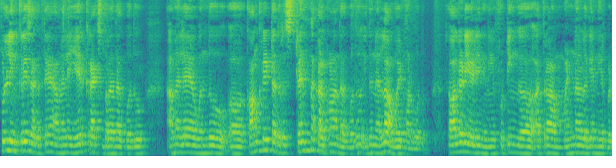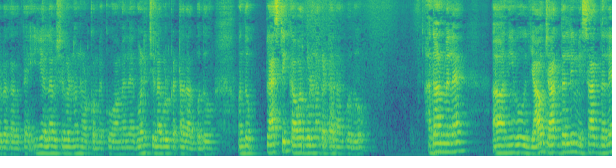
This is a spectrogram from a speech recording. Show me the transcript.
ಫುಲ್ ಇನ್ಕ್ರೀಸ್ ಆಗುತ್ತೆ. ಆಮೇಲೆ ಏರ್ ಕ್ರ್ಯಾಕ್ಸ್ ಬರೋದಾಗ್ಬೋದು, ಆಮೇಲೆ ಒಂದು ಕಾಂಕ್ರೀಟ್ ಅದರ ಸ್ಟ್ರೆಂತ್ನ ಕಳ್ಕೊಳೋದಾಗ್ಬೋದು, ಇದನ್ನೆಲ್ಲ ಅವಾಯ್ಡ್ ಮಾಡ್ಬೋದು. ಸೊ ಆಲ್ರೆಡಿ ಹೇಳಿದೀನಿ ಫುಟಿಂಗ್ ಹತ್ರ ಮಣ್ಣೊಳಗೆ ನೀರು ಬಿಡಬೇಕಾಗುತ್ತೆ. ಈ ಎಲ್ಲ ವಿಷಯಗಳನ್ನ ನೋಡ್ಕೊಬೇಕು. ಆಮೇಲೆ ಗೋಣಿ ಚೀಲಗಳು ಕಟ್ಟೋದಾಗ್ಬೋದು, ಒಂದು ಪ್ಲಾಸ್ಟಿಕ್ ಕವರ್ಗಳನ್ನ ಕಟ್ಟೋದಾಗ್ಬೋದು. ಅದಾದ್ಮೇಲೆ ನೀವು ಯಾವ ಜಾಗದಲ್ಲಿ ಮಿಸ್ ಆಗ್ದಲೆ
